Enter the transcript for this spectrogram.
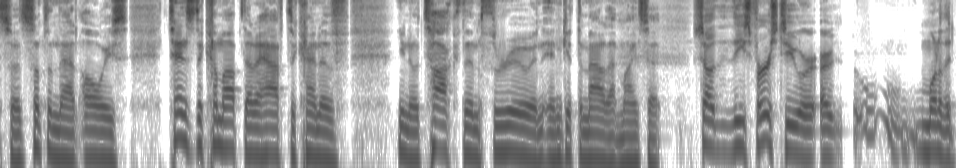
So it's something that always tends to come up that I have to kind of, you know, talk them through and, and get them out of that mindset. So these first two are, are one of the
